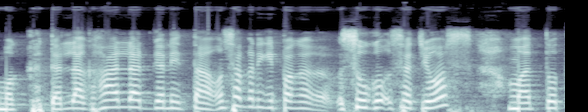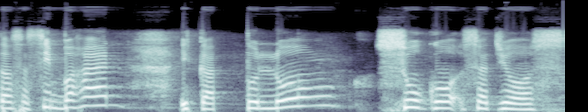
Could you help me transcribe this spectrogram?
Magdalag halad ganita. Unsa gani ipang sugo sa Dios? Madto ta sa simbahan, ikatulong sugo sa Dios.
